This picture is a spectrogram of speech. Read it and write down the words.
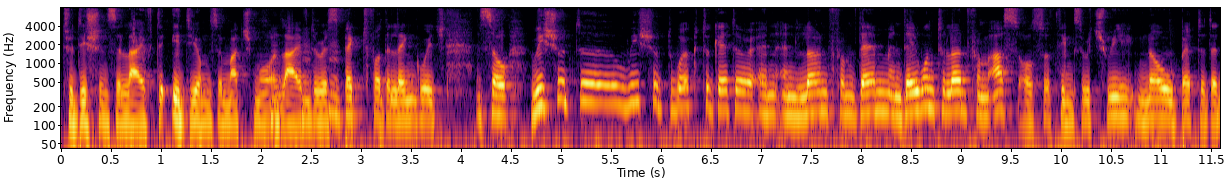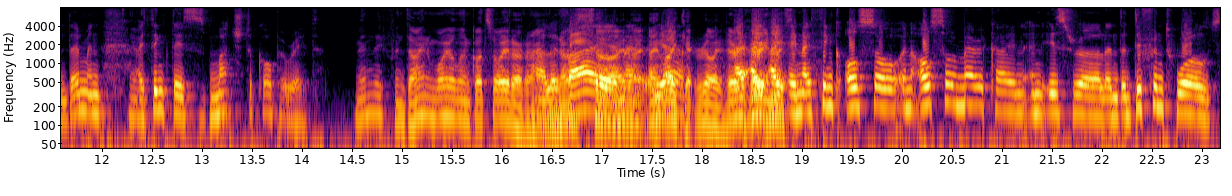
traditions alive. The idioms are much more mm-hmm. alive. The mm-hmm. respect for the language, and so we should uh, we should work together and, and learn from them, and they want to learn from us also things which we know better than them. And yeah. I think there's much to cooperate. Mende van dein Moil and God's Oira you know? So I, I, I yeah. like it, really. Very, I, very nice. and I think also, and also America and, and Israel and the different worlds,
